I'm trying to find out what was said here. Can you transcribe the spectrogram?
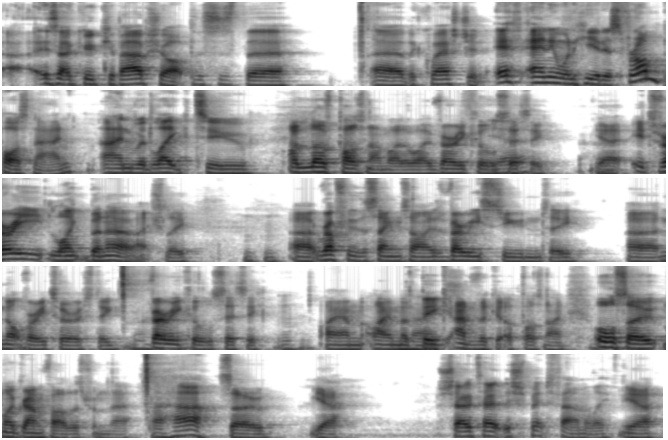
uh, is that a good kebab shop? This is the uh, the question. If anyone here is from Poznan and would like to, I love Poznan, by the way. Very cool Yeah. city. Yeah, it's very like Brno, actually. Mm-hmm. Uh, roughly the same size, very studenty, uh, not very touristy. Uh-huh. Very cool city. Mm-hmm. I am I am a big advocate of Poznan. Also, my grandfather's from there, aha, so yeah, shout out the Schmidt family. yeah.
